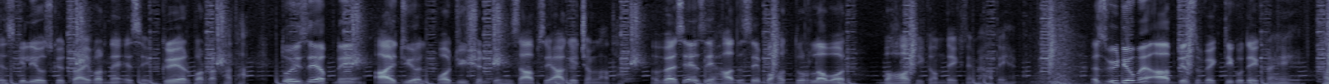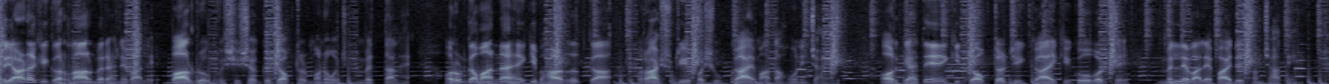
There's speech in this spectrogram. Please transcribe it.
इसके लिए उसके ड्राइवर ने इसे ग्रेयर पर रखा था तो इसे अपने आइडियल पोजीशन के हिसाब से आगे चलना था। वैसे ऐसे हादसे बहुत दुर्लभ और बहुत ही कम देखने में आते हैं। इस वीडियो में आप जिस व्यक्ति को देख रहे हैं, हरियाणा के करनाल में रहने वाले बाल रोग विशेषज्ञ डॉक्टर मनोज मित्तल हैं। और उनका मानना है कि भारत का राष्ट्रीय पशु गाय माता होनी चाहिए। और कहते हैं कि डॉक्टर जी गाय के गोबर से मिलने वाले फ़ायदे समझाते हैं।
